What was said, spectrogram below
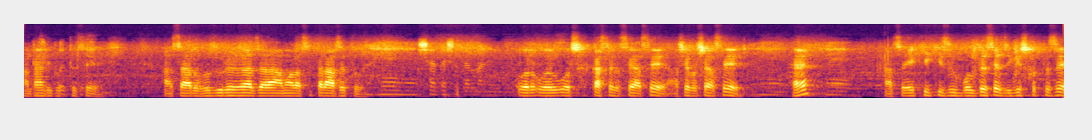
হাঁটাহাঁটি করতেছে। আচ্ছা আর হুজুরেরা যারা আমার আছে তারা আছে তো? ওর ওর কাছাকাছি আছে? আশেপাশে আছে? হ্যাঁ? হ্যাঁ আচ্ছা এ কি কিছু বলতেছে জিজ্ঞেস করতেছে?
